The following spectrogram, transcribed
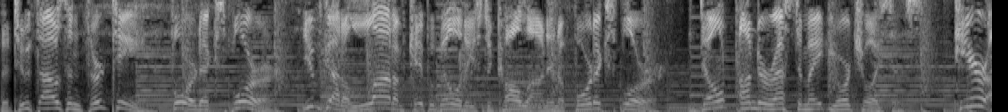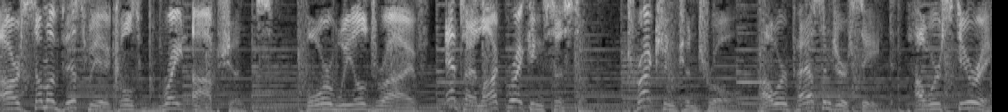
The 2013 Ford Explorer. You've got a lot of capabilities to call on in a Ford Explorer. Don't underestimate your choices. Here are some of this vehicle's great options. Four-wheel drive, anti-lock braking system, traction control, power passenger seat, power steering,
